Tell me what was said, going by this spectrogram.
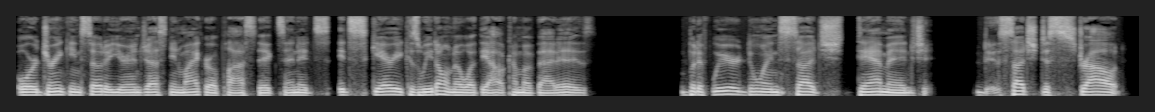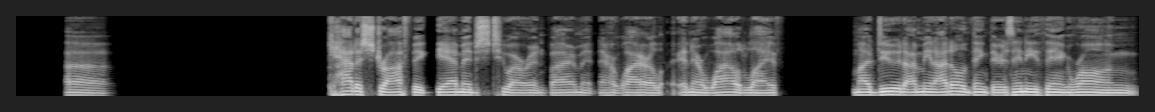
or drinking soda, you're ingesting microplastics, and it's it's scary because we don't know what the outcome of that is. But if we're doing such damage, such distraught uh, catastrophic damage to our environment and our wild and our wildlife. My dude, I mean, I don't think there's anything wrong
